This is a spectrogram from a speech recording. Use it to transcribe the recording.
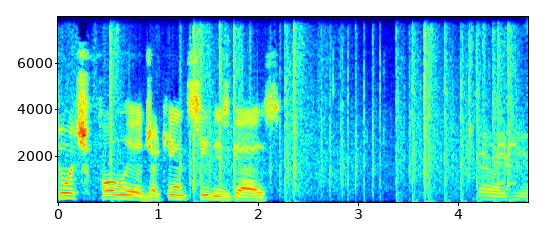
Too much foliage. I can't see these guys. Guy right here.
